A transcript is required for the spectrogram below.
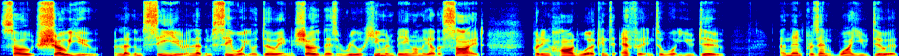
So show you and let them see you and let them see what you're doing and show that there's a real human being on the other side, putting hard work into effort into what you do and then present why you do it,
